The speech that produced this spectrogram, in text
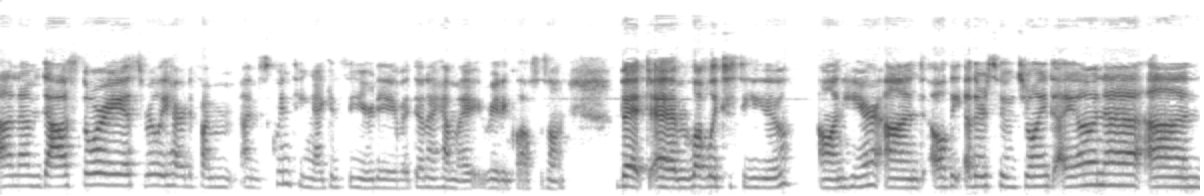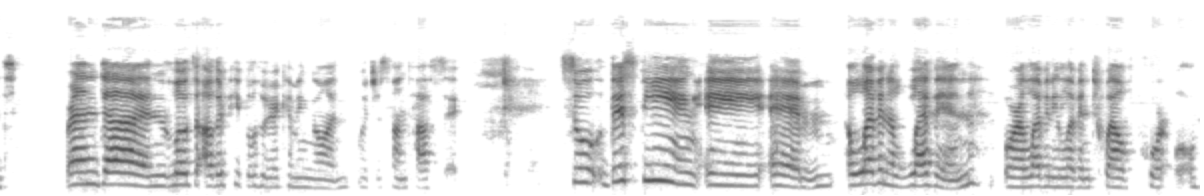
Anam Sorry, it's really hard if I'm I'm squinting. I can see your name. I don't I have my reading glasses on, but um, lovely to see you on here and all the others who've joined Iona and Brenda and loads of other people who are coming on, which is fantastic. So this being a um, 1111 or 111112 portal,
